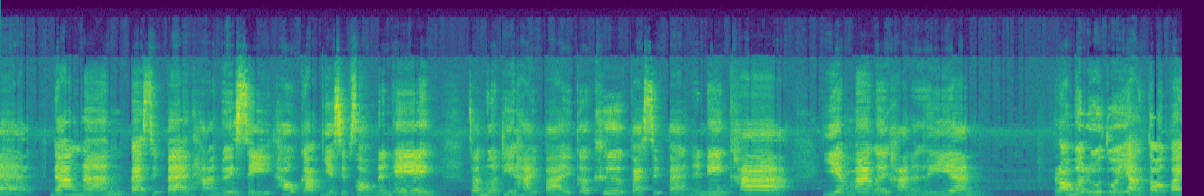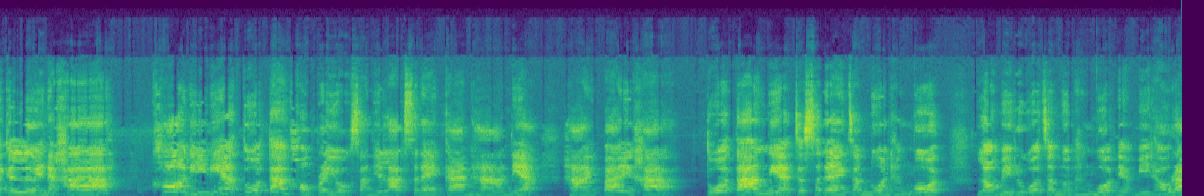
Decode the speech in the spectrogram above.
88 ดังนั้น 88 หารด้วย 4 เท่ากับ 22 นั่นเองจำนวนที่หายไปก็คือ 88 นั่นเองค่ะ เยี่ยมมากเลยค่ะนักเรียน เรามาดูตัวอย่างต่อไปกันเลยนะคะ ข้อนี้เนี่ยตัวตั้งของประโยคสัญลักษณ์แสดงการหารเนี่ยหายไปค่ะ ตัวตั้งเนี่ยจะแสดงจำนวนทั้งหมด เราไม่รู้ว่าจำนวนทั้งหมดเนี่ยมีเท่าไร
